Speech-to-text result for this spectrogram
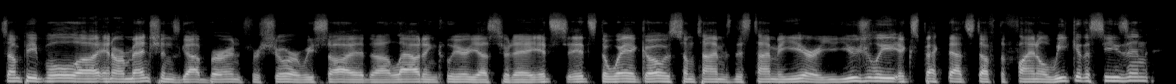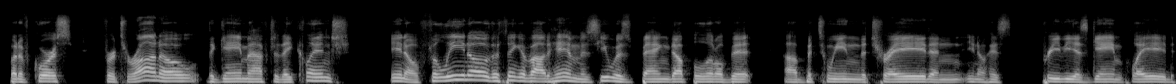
Some people uh, in our mentions got burned for sure. We saw it uh, loud and clear yesterday. It's it's the way it goes sometimes this time of year. You usually expect that stuff the final week of the season, but of course, for Toronto, the game after they clinch, you know, Foligno. The thing about him is he was banged up a little bit uh, between the trade and you know his previous game played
